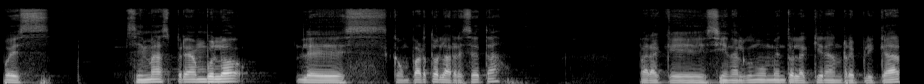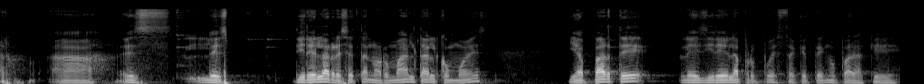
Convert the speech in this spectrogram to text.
pues sin más preámbulo, les comparto la receta para que si en algún momento la quieran replicar, ah, es, les diré la receta normal tal como es y aparte les diré la propuesta que tengo para que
